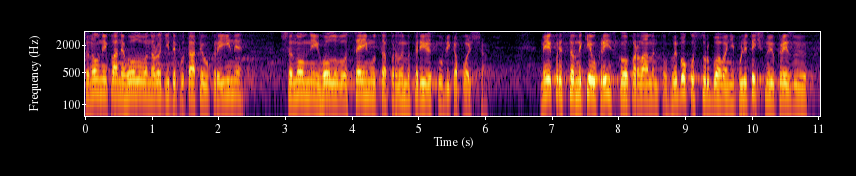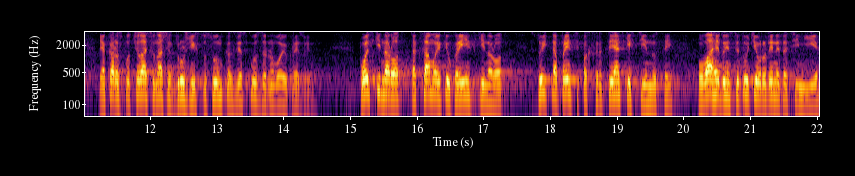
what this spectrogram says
Шановний пане голово, народні депутати України, шановний голово Сейму та парламентарі Республіка Польща. Ми, як представники українського парламенту, глибоко стурбовані політичною кризою, яка розпочалась у наших дружніх стосунках в зв'язку з зерновою кризою. Польський народ, так само як і український народ, стоїть на принципах християнських цінностей, поваги до інститутів родини та сім'ї,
